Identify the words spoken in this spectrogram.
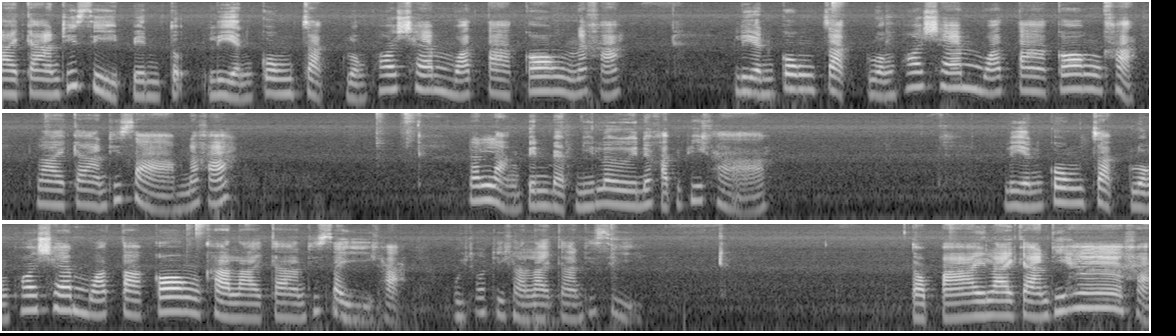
รายการที่ 4 เป็นเหรียญกงจักหลวงพ่อแช่มวัดตากล้องนะคะ เหรียญกงจักรหลวงพ่อแช่มวัดตากล้องค่ะ รายการที่ 3 นะคะ ด้านหลังเป็นแบบนี้เลยนะคะพี่พี่ขาเหรียญกงจักรหลวงพ่อแช่มวัดตากล้องค่ะรายการที่ 4 ค่ะ อุ้ยโทษทีค่ะรายการที่ 4 ต่อไปรายการที่ 5 ค่ะ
